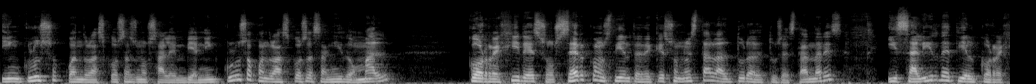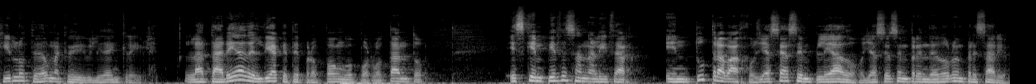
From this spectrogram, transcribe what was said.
incluso cuando las cosas no salen bien, incluso cuando las cosas han ido mal, corregir eso, ser consciente de que eso no está a la altura de tus estándares y salir de ti el corregirlo te da una credibilidad increíble. La tarea del día que te propongo, por lo tanto, es que empieces a analizar en tu trabajo, ya seas empleado, ya seas emprendedor o empresario,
